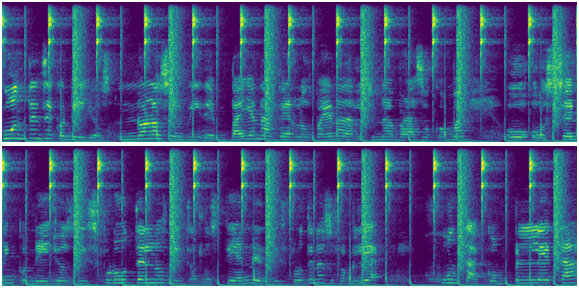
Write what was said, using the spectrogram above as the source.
júntense con ellos, no los olviden, vayan a verlos, vayan a darles un abrazo, coman o, o cenen con ellos, disfrútenlos mientras los tienen, disfruten a su familia junta, completa,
